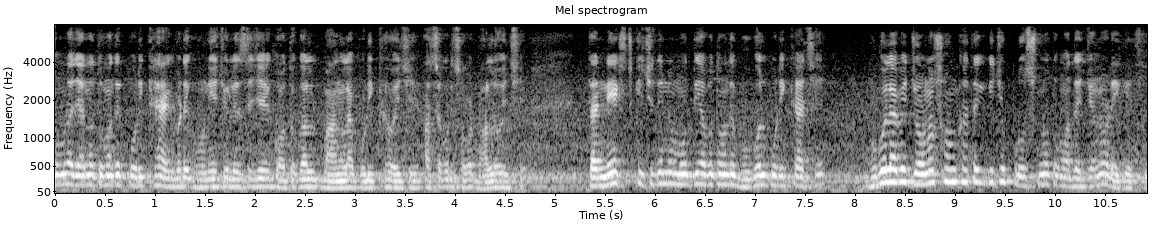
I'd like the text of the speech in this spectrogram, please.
তোমরা জানো, তোমাদের পরীক্ষা একবারে ঘনিয়ে চলে এসেছে, গতকাল বাংলা পরীক্ষা হয়েছে, আশা করি সবার ভালো হয়েছে। তার নেক্সট কিছুদিনের মধ্যে আবার তোমাদের ভূগোল পরীক্ষা আছে। ভূগোলে আমি জনসংখ্যা থেকে কিছু প্রশ্ন তোমাদের জন্য রেখেছি।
